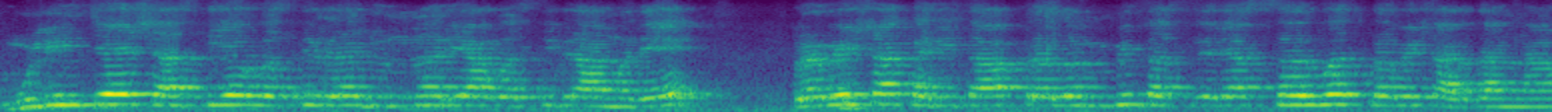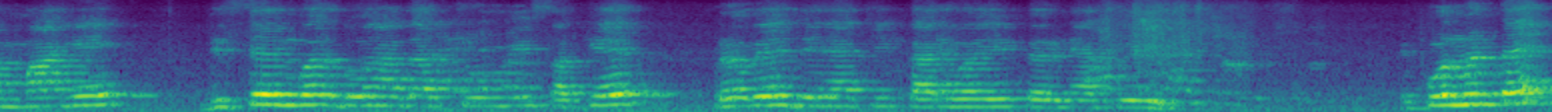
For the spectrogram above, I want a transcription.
मुलींचे शासकीय वसतिगृह जुन्नर या वसतिगृहामध्ये प्रवेशाकरिता प्रलंबित असलेल्या सर्वच प्रवेश अर्जांना मागे डिसेंबर दोन हजार चोवीस अखेर प्रवेश देण्याची कार्यवाही करण्यात येईल. कोण म्हणतंय?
